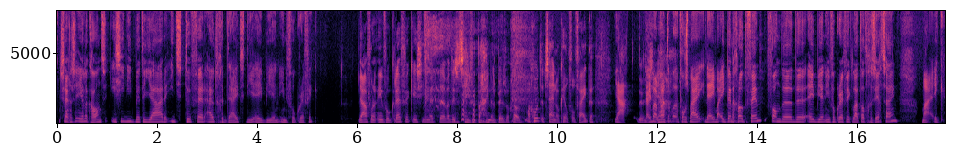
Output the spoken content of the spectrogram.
Zeg eens eerlijk, Hans, is hij niet met de jaren iets te ver uitgedijd, die ABN infographic? Ja, voor een infographic is hij met, uh, wat is het, zeven pagina's best wel groot. Maar goed, het zijn ook heel veel feiten. Ja, dus, nee, maar, ja. maar, volgens mij, nee, maar ik ben een grote fan van de, de ABN infographic, laat dat gezegd zijn. Maar ik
